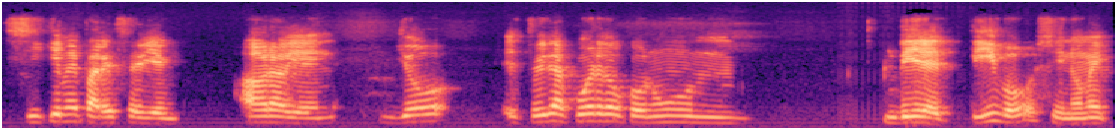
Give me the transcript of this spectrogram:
sí que me parece bien. Ahora bien, yo estoy de acuerdo con un, directivo, si no me,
